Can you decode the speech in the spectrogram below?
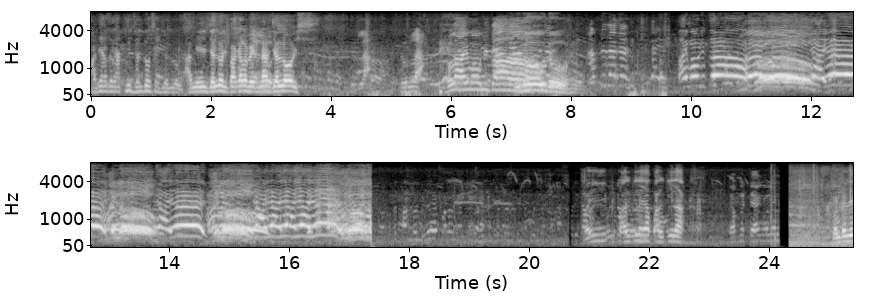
आणि आज रात्री जल्लोष आहे जल्लोष. आणि जल्लोष बघायला भेटणार जल्लोष. बोला आई माऊलीचा. उदो उदो. बाई पालखीला या पालखीला मंडळी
